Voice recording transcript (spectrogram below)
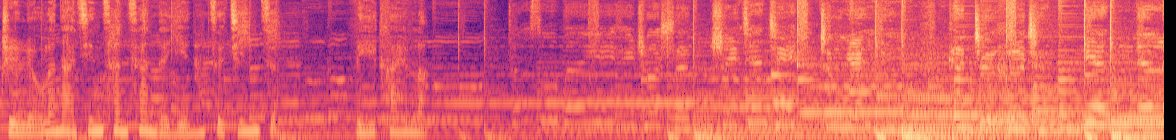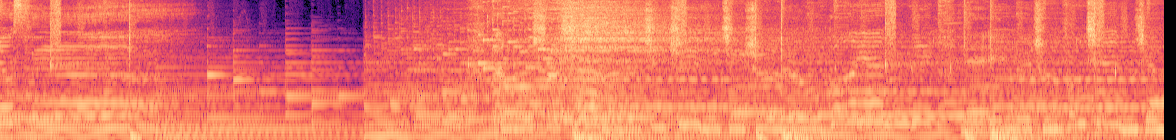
只留了那金灿灿的银子金子，离开了。这河城年年流色，当留下下的几句锦书流过眼底，念一缕春风浅浅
